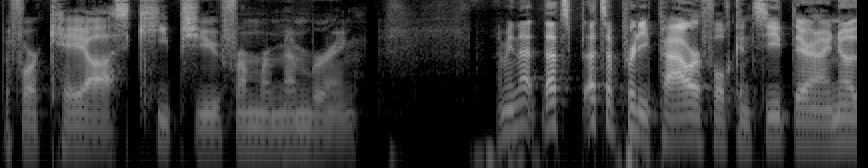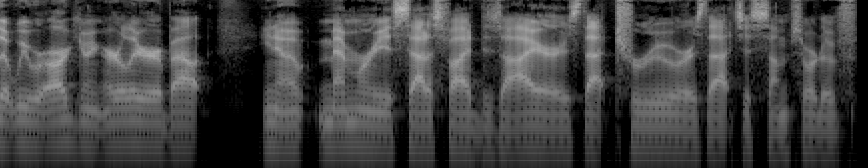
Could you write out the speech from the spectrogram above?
before chaos keeps you from remembering. I mean that that's that's a pretty powerful conceit there. And I know that we were arguing earlier about, you know, memory is satisfied desire. Is that true or is that just some sort of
